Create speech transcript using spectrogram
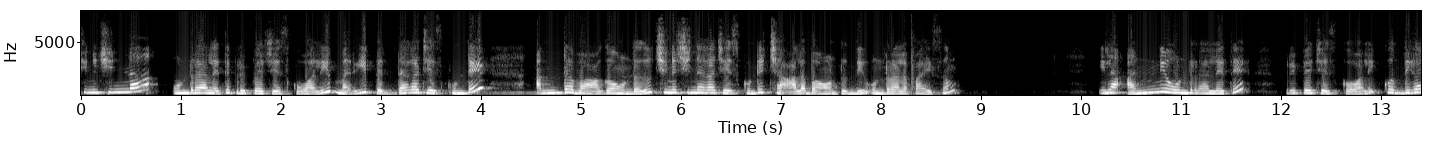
చిన్న చిన్న ఉండరాలు అయితే ప్రిపేర్ చేసుకోవాలి. మరీ పెద్దగా చేసుకుంటే అంత బాగా ఉండదు. చిన్న చిన్నగా చేసుకుంటే చాలా బాగుంటుంది ఉండ్రాల పాయసం. ఇలా అన్ని ఉండ్రాలు అయితే ప్రిపేర్ చేసుకోవాలి. కొద్దిగా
